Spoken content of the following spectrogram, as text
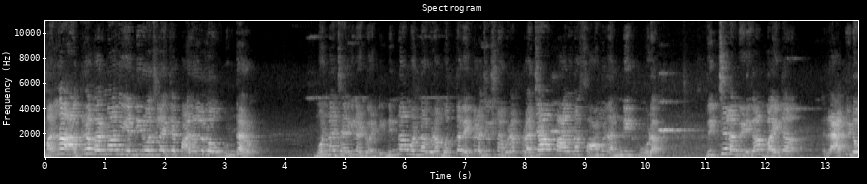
మళ్ళా అగ్రవర్ణాలు ఎన్ని రోజులైతే పాలనలో ఉంటారో మొన్న జరిగినటువంటి నిన్న మొన్న కూడా మొత్తం ఎక్కడ చూసినా కూడా ప్రజా ఫాములు అన్నీ కూడా విచ్చలవిడిగా బయట ర్యాపిడో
